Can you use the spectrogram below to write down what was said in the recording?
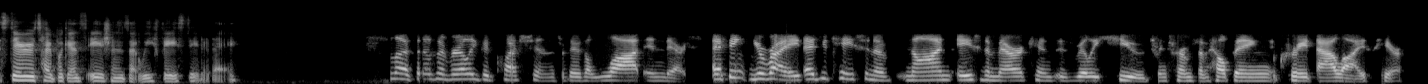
stereotype against Asians that we face day to day? Look, those are really good questions. There's a lot in there. I think you're right. Education of non Asian Americans is really huge in terms of helping create allies here.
